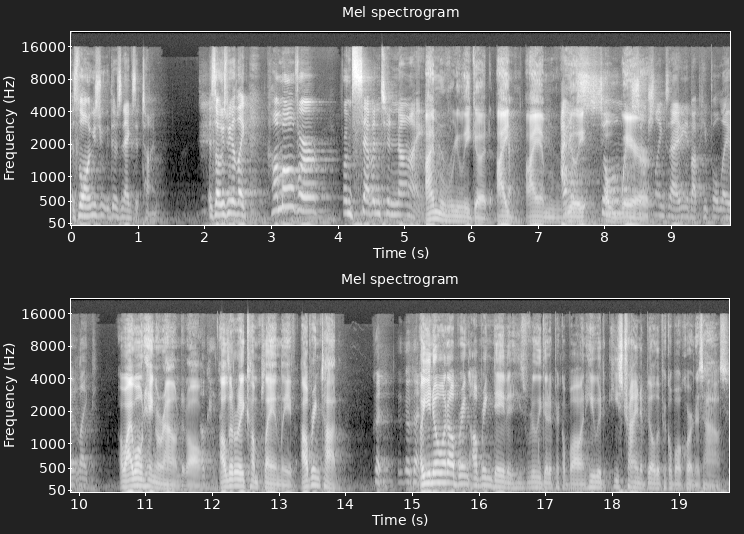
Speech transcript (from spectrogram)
As long as you there's an exit time. As long as we have like come over from seven to nine. I'm really good. I, I am I really have so aware. much social anxiety about people like like Oh, I won't hang around at all. Okay. I'll literally come play and leave. I'll bring Todd. good good good. good. Oh, you know what? I'll bring I'll bring David. He's really good at pickleball, and he would he's trying to build a pickleball court in his house.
